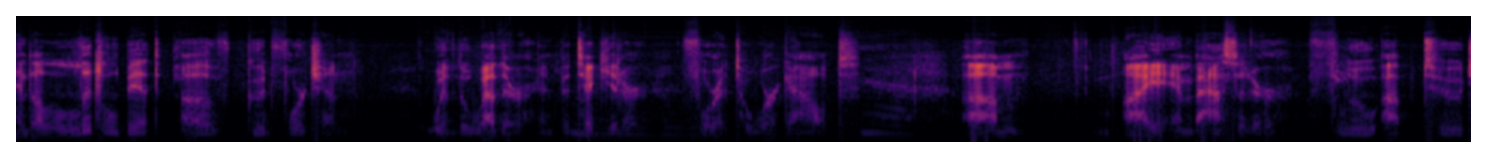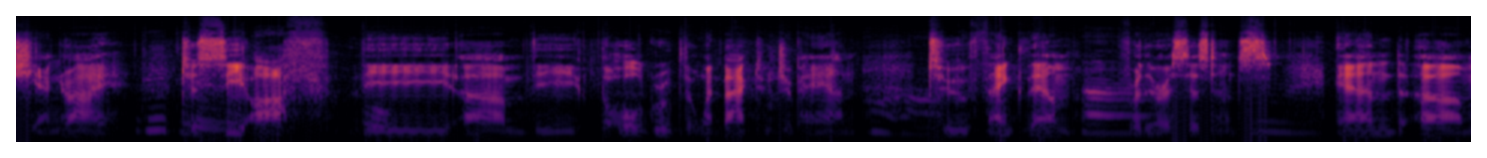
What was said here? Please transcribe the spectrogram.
and a little bit of good fortune with the weather in particular for it to work out. Um, my ambassador flew up to Chiang Rai to mm-hmm. see off the um, the the whole group that went back to Japan to thank them for their assistance. And um,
